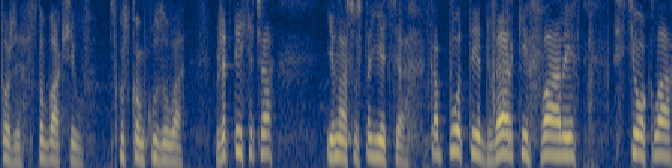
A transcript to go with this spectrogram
теж 100 баксів з куском кузова вже 1000. І в нас остається капоти, дверки, фари, стекла,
